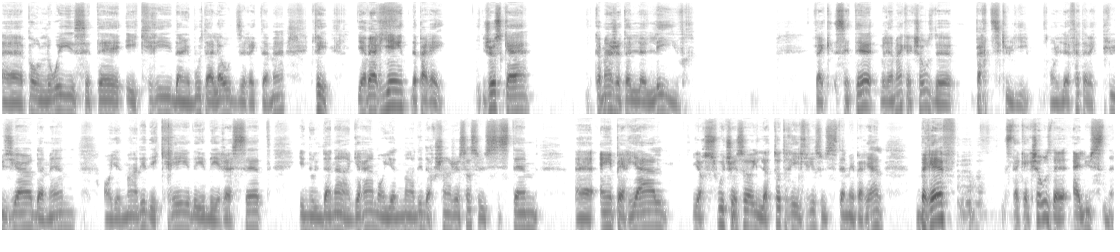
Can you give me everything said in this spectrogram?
Euh, pour Louise, c'était écrit d'un bout à l'autre directement. Écoutez, il n'y avait rien de pareil. Jusqu'à comment je te le livre. Fait que c'était vraiment quelque chose de On l'a fait avec plusieurs domaines. On lui a demandé d'écrire des, recettes. Il nous le donnait en grammes. On lui a demandé de rechanger ça sur le système euh, impérial. Il a switché ça. Il l'a tout réécrit sur le système impérial. Bref, c'était quelque chose d'hallucinant.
